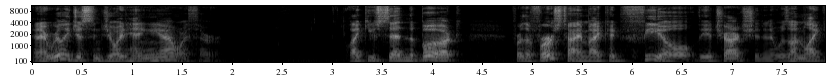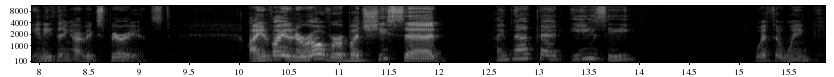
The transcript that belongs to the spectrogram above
and I really just enjoyed hanging out with her. Like you said in the book, for the first time I could feel the attraction, and it was unlike anything I've experienced. I invited her over, but she said, I'm not that easy, with a wink.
